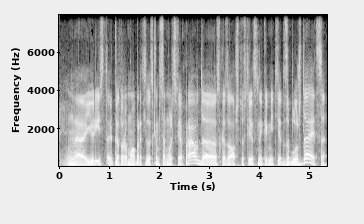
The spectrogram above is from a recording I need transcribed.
э, юрист, к которому обратилась комсомольская правда, сказал, что Следственный комитет заблуждается.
